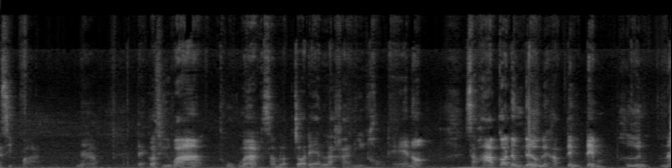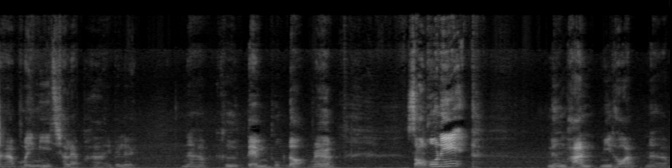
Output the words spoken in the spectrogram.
550บาทนะครับ แต่ก็ถือว่าถูกมากสำหรับจอแดนราคานี้ของแท้เนาะสภาพก็เดิมๆเลยครับ เต็มๆพื้นนะครับ ไม่มีฉลับหายไปเลยนะครับ คือเต็มทุกดอกนะครับ สองคู่นี้หนึ่งพันมีทอนนะครับ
